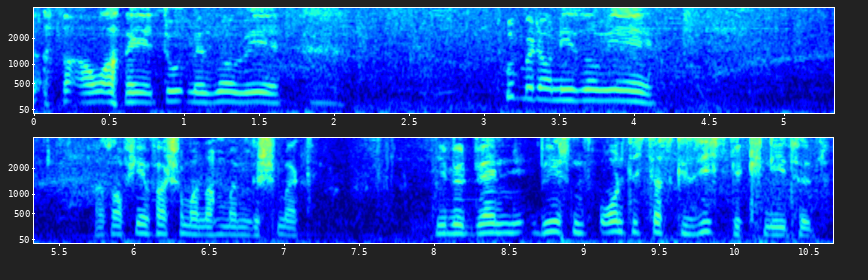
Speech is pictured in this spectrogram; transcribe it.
Aua, tut mir so weh. Tut mir doch nicht so weh. Das ist auf jeden Fall schon mal nach meinem Geschmack. Hier wird wenigstens ordentlich das Gesicht geknetet.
